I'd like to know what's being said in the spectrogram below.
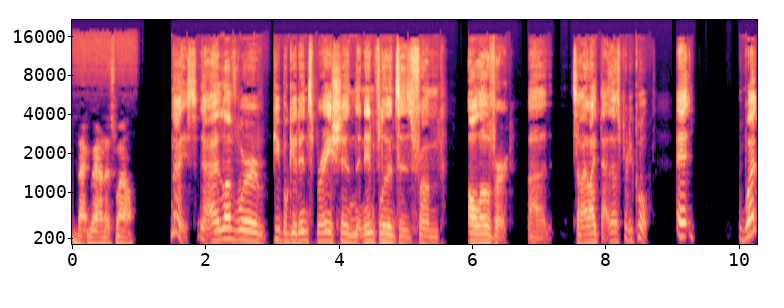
background as well. Nice. Yeah, I love where people get inspiration and influences from all over. Uh, so I like that. That's pretty cool. Eh, what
